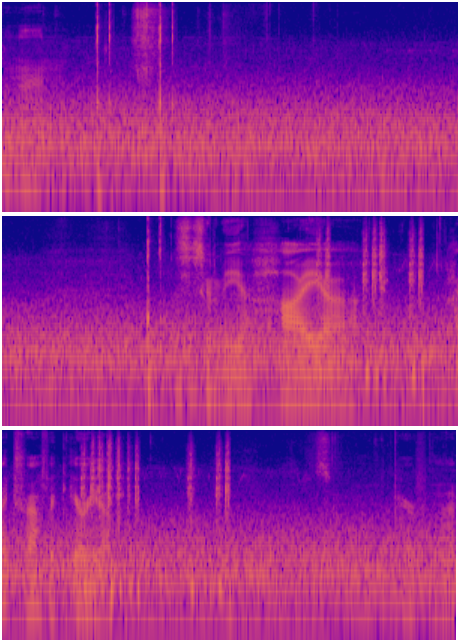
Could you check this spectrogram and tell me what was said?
And then This is going to be a high, uh, high traffic area. So prepare for that.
